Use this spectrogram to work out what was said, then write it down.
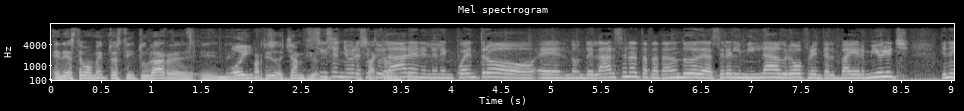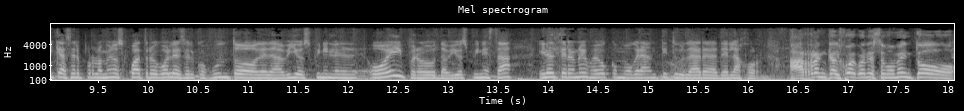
en este momento es titular eh, en el Hoy. partido de Champions. Sí, señor, es titular en el, el encuentro en donde el Arsenal está tratando de hacer el milagro frente al Bayern Múnich. Tiene que hacer por lo menos cuatro goles el conjunto de David Ospina el- hoy, pero David Ospina está en el terreno de juego como gran titular de la jornada. Arranca el juego en este momento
